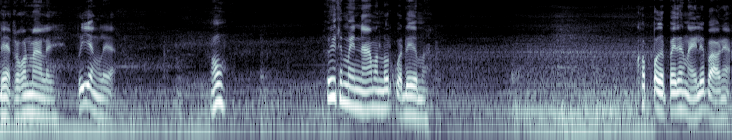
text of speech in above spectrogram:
แดดร้อนมากเลย เปรี้ยงเลยอะเอ้า เฮ้ยทำไมน้ำมันลดกว่าเดิมอะเขาเปิดไปทางไหนหรือเปล่าเนี่ย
